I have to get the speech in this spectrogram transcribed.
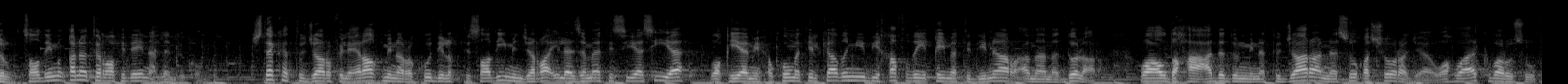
الاقتصادي من قناة الرافدين أهلا بكم. اشتكى التجار في العراق من الركود الاقتصادي من جراء إلأزمات السياسية وقيام حكومة الكاظمي بخفض قيمة الدينار أمام الدولار. وأوضح عدد من التجار أن سوق الشورجة وهو أكبر سوق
